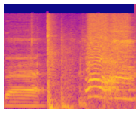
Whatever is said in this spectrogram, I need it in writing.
Be. Oh!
